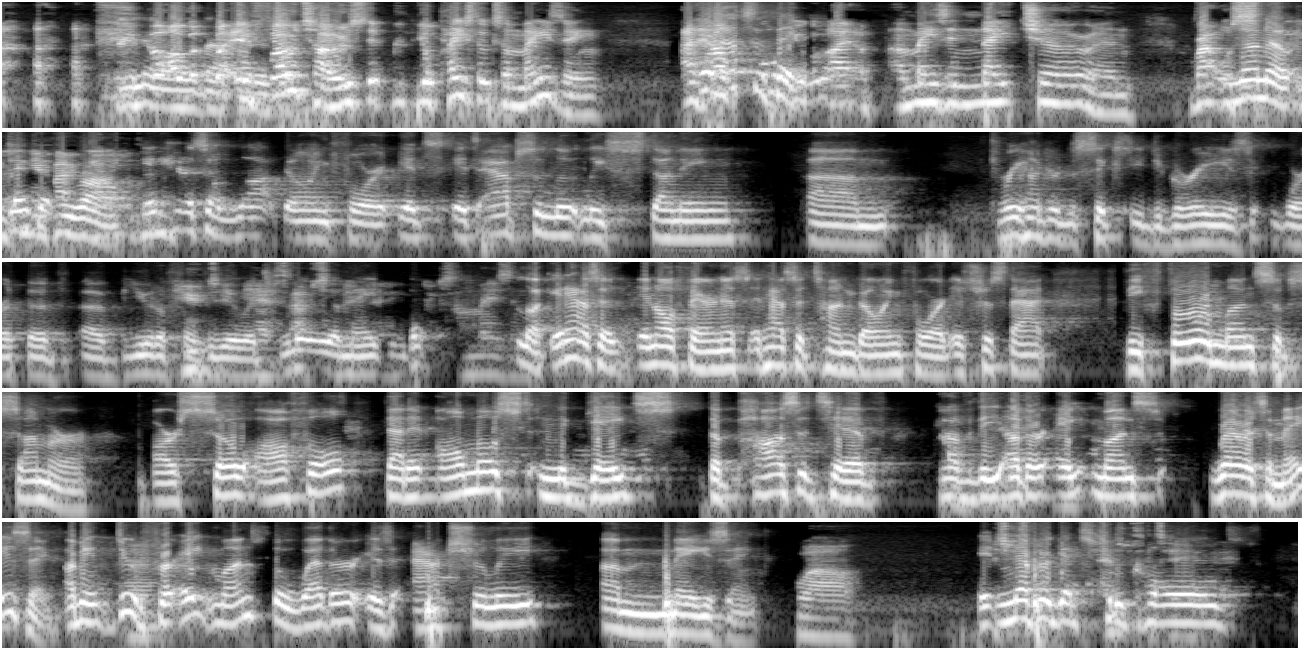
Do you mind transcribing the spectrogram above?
I know all but, about but in photos, it, your place looks amazing. And Well, how that's the thing. you- like amazing nature and No, no, don't get me wrong. It has a lot going for it. It's it's absolutely stunning. Um, 360 degrees worth of, of beautiful Beauty, view. It's yes, really amazing. Amazing. Look, it has a. In all fairness, it has a ton going for it. It's just that the four months of summer are so awful that it almost negates the positive of the other eight months where it's amazing. I mean, dude, for eight months, the weather is actually amazing. Wow. It It's never gets too cold.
